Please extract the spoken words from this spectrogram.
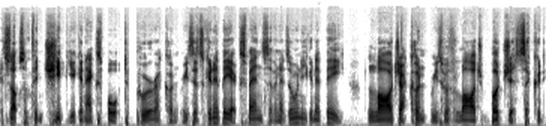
It's not something cheap you can export to poorer countries. It's going to be expensive, and it's only going to be larger countries with large budgets that could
